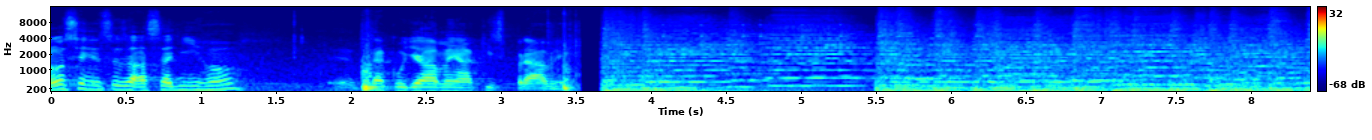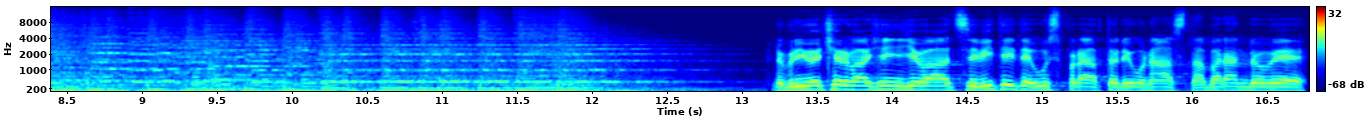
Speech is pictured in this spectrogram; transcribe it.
Stalo se něco zásadního? Tak uděláme nějaký zprávy. Dobrý večer, vážení diváci. Vítejte u zpráv tady u nás na Barandově.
